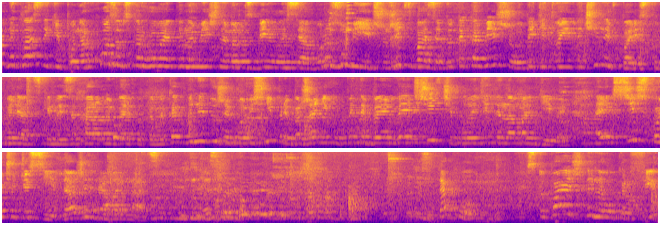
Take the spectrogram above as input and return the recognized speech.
однокласники по нархозам з торгово-економічними розбіглися, бо розуміють, що життя Вася то така віч, що от ці твої тачини в парі з Кобилянськими і Захарами Беркутами, як би не дуже помічні при бажанні купити BMW X6 чи полетіти на Мальдіви. А X6 хочуть усі, навіть граварнаці. Так от, вступаєш ти на Укрфіл,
